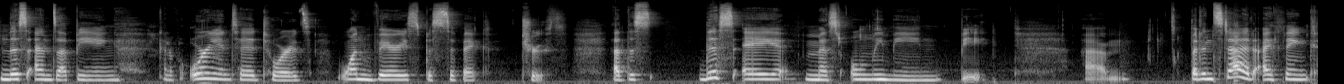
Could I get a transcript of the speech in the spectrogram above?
this ends up being kind of oriented towards one very specific truth that this this a must only mean b. Um, but instead, I think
